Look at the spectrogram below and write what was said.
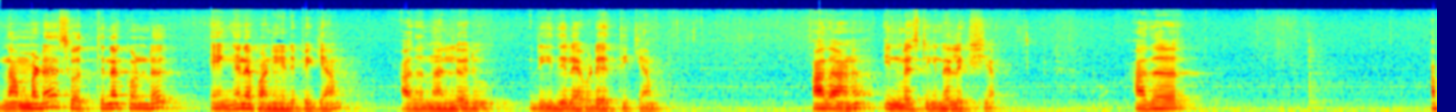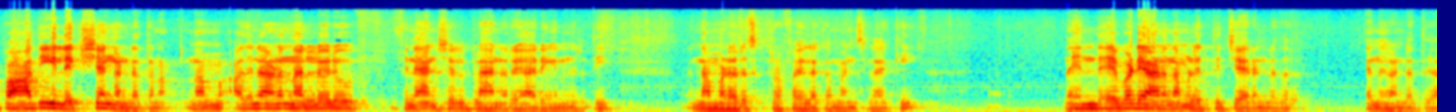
നമ്മുടെ സ്വത്തിനെ കൊണ്ട് എങ്ങനെ പണിയെടുപ്പിക്കാം അത് നല്ലൊരു രീതിയിൽ എവിടെ എത്തിക്കാം? അതാണ് ഇൻവെസ്റ്റിങ്ങിന്റെ ലക്ഷ്യം. അത് അപ്പോൾ ആദ്യം ഈ ലക്ഷ്യം കണ്ടെത്തണം. നമ്മ അതിനാണ് നല്ലൊരു ഫിനാൻഷ്യൽ പ്ലാനറെ ആരെങ്കിലും നിർത്തി നമ്മുടെ റിസ്ക് പ്രൊഫൈലൊക്കെ മനസ്സിലാക്കി എന്ത് എവിടെയാണ് നമ്മൾ എത്തിച്ചേരേണ്ടത് എന്ന് കണ്ടെത്തുക.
